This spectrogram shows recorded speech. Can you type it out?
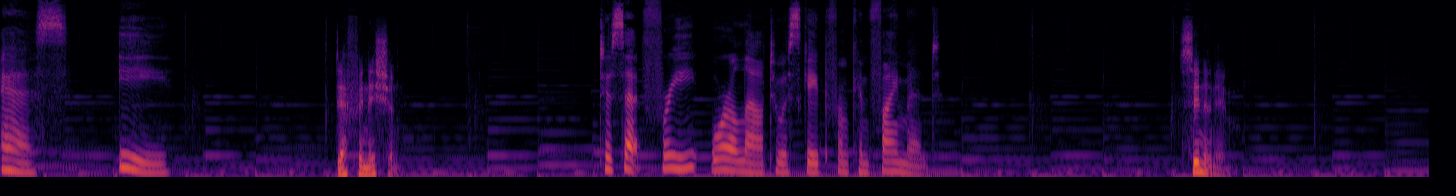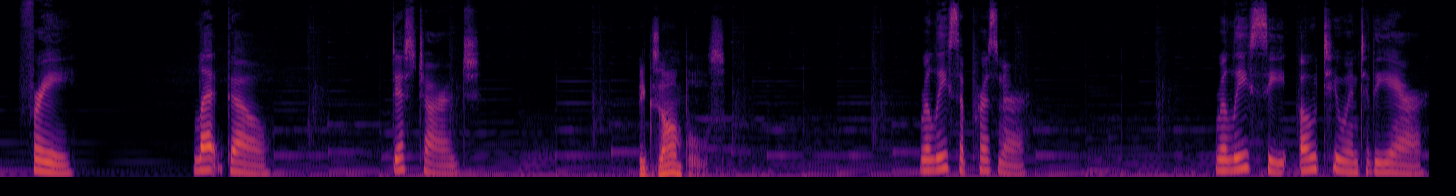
S E Definition To set free or allow to escape from confinement. Synonym Free. Let go. Discharge. Examples Release a prisoner. Release CO2 into the air.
